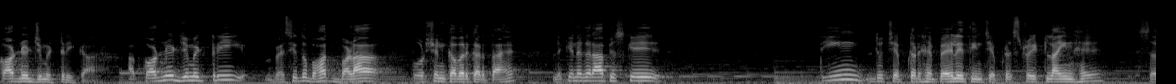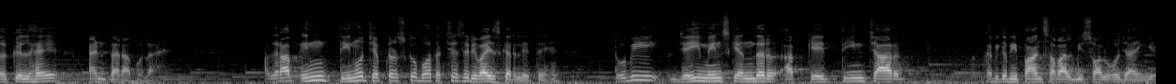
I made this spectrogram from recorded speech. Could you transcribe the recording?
कोऑर्डिनेट ज्योमेट्री का। अब कोऑर्डिनेट ज्योमेट्री वैसे तो बहुत बड़ा पोर्शन कवर करता है, लेकिन अगर आप इसके तीन जो चैप्टर हैं, पहले तीन चैप्टर स्ट्रेट लाइन है सर्कल है एंड पैराबोला है। अगर आप इन तीनों चैप्टर्स को बहुत अच्छे से रिवाइज कर लेते हैं तो भी जेई मेंस के अंदर आपके तीन, चार कभी कभी पाँच सवाल भी सॉल्व हो जाएँगे।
